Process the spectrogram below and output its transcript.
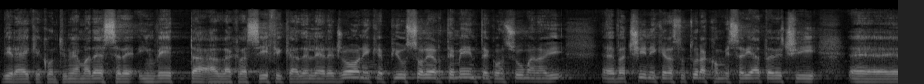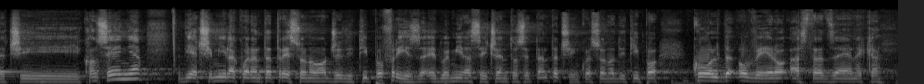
direi che continuiamo ad essere in vetta alla classifica delle regioni che più solertemente consumano i eh, vaccini che la struttura commissariata ci, eh, ci consegna, 10.043 sono oggi di tipo freeze e 2.675 sono di tipo cold, ovvero AstraZeneca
